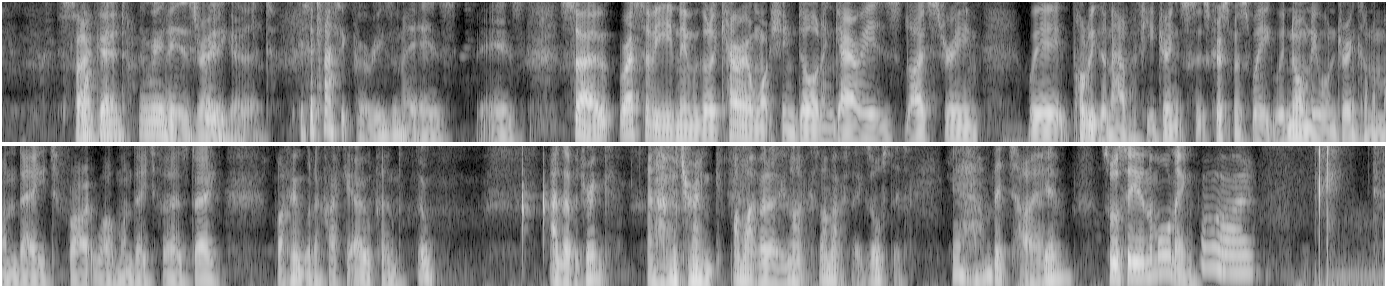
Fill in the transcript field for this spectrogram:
So I good. really, it is it's really really good. good. It's a classic for a reason. It is. It is. So, rest of the evening, we've got to carry on watching Dawn and Gary's live stream. We're probably going to have a few drinks. It's Christmas week. We normally won't drink on a Monday to Friday, well, Monday to Thursday. But I think we're going to crack it open Oh, and have a drink. and have a drink. I might have an early night because I'm actually exhausted. Yeah, I'm a bit tired. Yeah. So, we'll see you in the morning. Bye.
